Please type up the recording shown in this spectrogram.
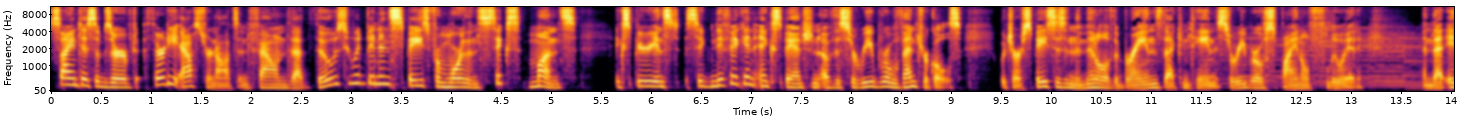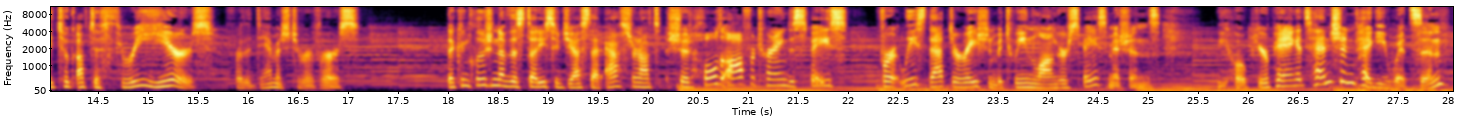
Scientists observed 30 astronauts and found that those who had been in space for more than six months experienced significant expansion of the cerebral ventricles, which are spaces in the middle of the brains that contain cerebrospinal fluid, and that it took up to three years for the damage to reverse. The conclusion of the study suggests that astronauts should hold off returning to space for at least that duration between longer space missions. We hope you're paying attention, Peggy Whitson.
